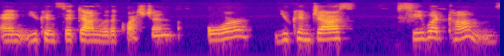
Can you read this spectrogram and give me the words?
And you can sit down with a question or you can just see what comes.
